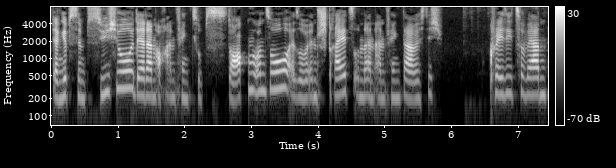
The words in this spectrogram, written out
Dann gibt's den Psycho, der dann auch anfängt zu stalken und so, also in Streits und dann anfängt da richtig crazy zu werden.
